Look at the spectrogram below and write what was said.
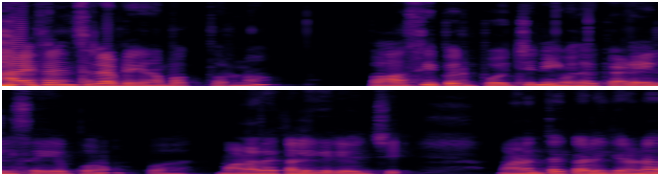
ஹாய் ஃப்ரெண்ட்ஸில் எப்படி நான் பார்க்க போகிறோன்னா பாசிப்பருப்பு வச்சு நீங்கள் வந்து கடையில் செய்ய போகிறோம் இப்போ மணத்தக்காளி கீரை வச்சு. மணத்தக்காளி கீரைனா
